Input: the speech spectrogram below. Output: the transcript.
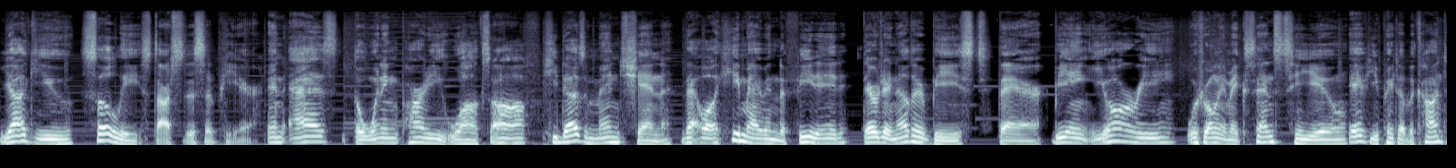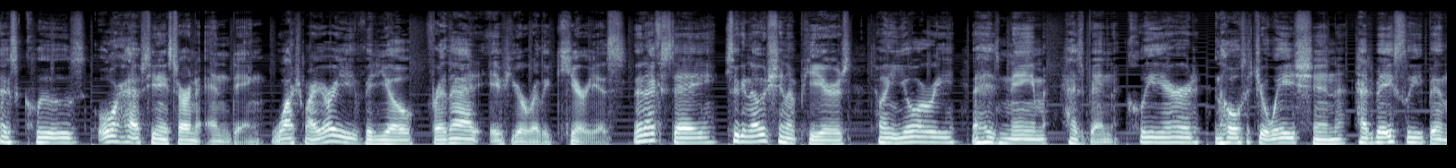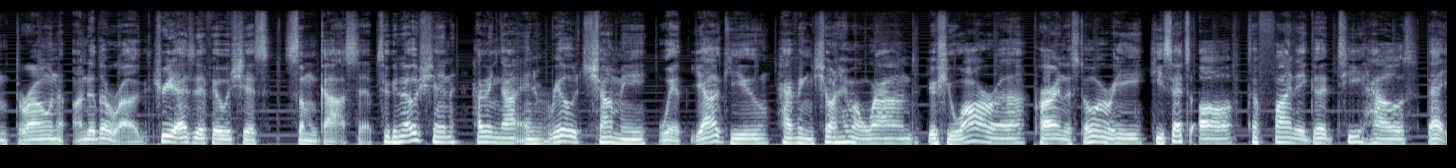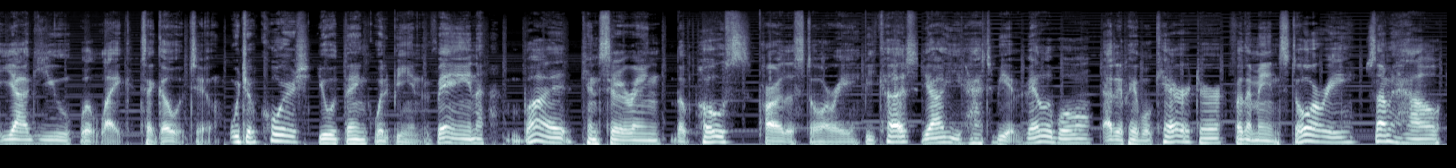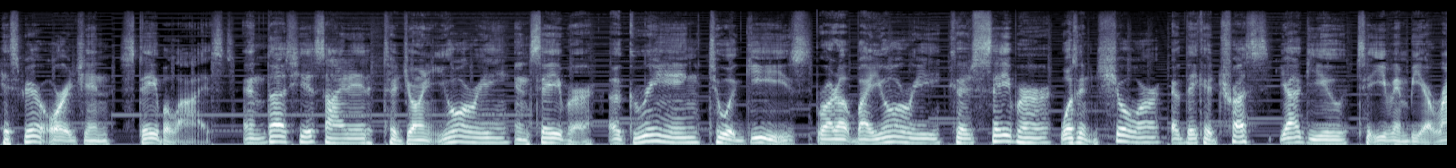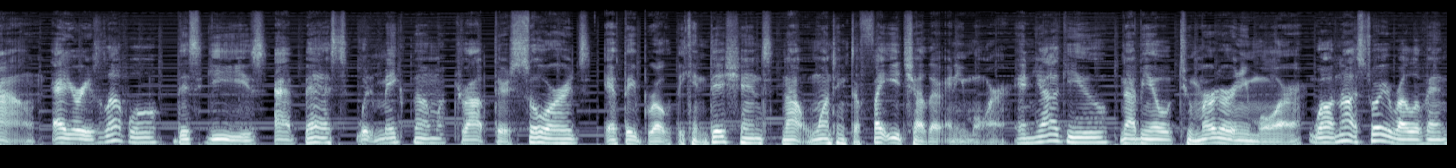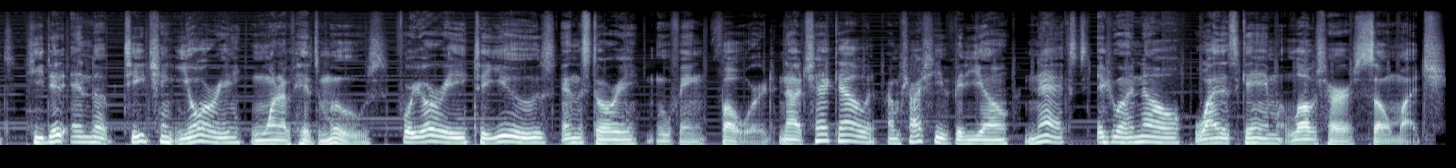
Yagyu slowly starts to disappear. And as the winning party walks off, he does mention that while he may have been defeated, there was another beast there, being Iori, which only make sense to you if you picked up the context clues or have seen a and ending. Watch my Iori video for that if you're really curious. The next day, Suganoshin appears that his name has been cleared and the whole situation had basically been thrown under the rug, treated as if it was just some gossip. Sukinoshun having gotten real chummy with Yagyu, having shown him around Yoshiwara prior in the story, he sets off to find a good tea house that Yagyu would like to go to. Which of course you would think would be in vain, but considering the post part of the story, because Yagyu to be available as a playable character for the main story, somehow his spirit origin stabilized, and thus he decided to join Iori and Saber, agreeing to a geas brought up by Iori because Saber wasn't sure if they could trust Yagyu to even be around. At Iori's level, this geas at best would make them drop their swords if they broke the conditions, not wanting to fight each other anymore. And Yagyu not being able to murder anymore, while not story relevant, he did end up teaching Iori one of his moves for Iori to use in the story moving forward. Now check out Amshashi video next if you want to know why this game loves her so much.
